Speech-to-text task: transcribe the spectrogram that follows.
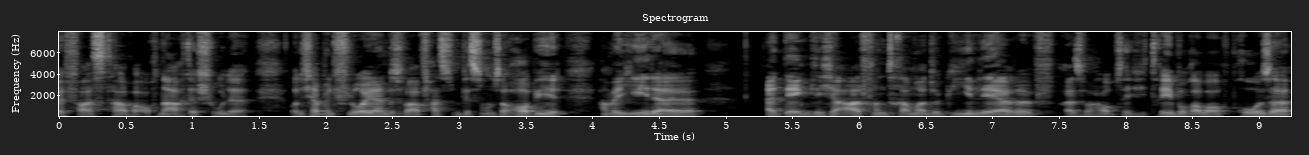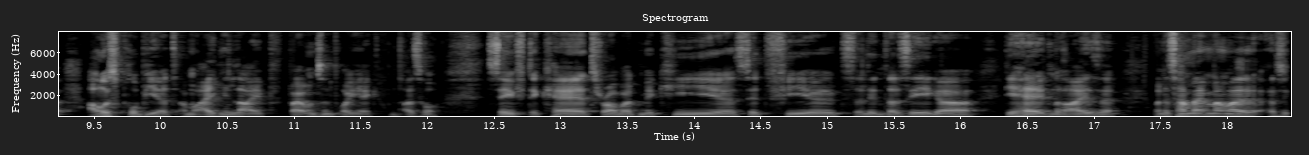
befasst habe, auch nach der Schule. Und ich habe mit Florian das war fast 'n bisschen unser Hobby, haben wir jede erdenkliche Art von Dramaturgielehre, also hauptsächlich Drehbuch, aber auch Prosa, ausprobiert am eigenen Leib bei unseren Projekten. Also, Save the Cat, Robert McKee, Sid Field, Linda Seeger, Die Heldenreise. Und das haben wir immer mal also,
